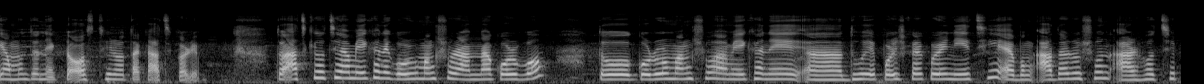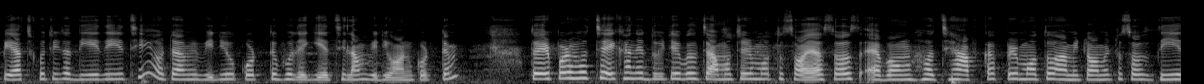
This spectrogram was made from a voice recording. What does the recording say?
কেমন যেন একটা অস্থিরতা কাজ করে। তো আজকে হচ্ছে আমি এখানে গরুর মাংস রান্না করব। তো গরুর মাংস আমি এখানে ধুয়ে পরিষ্কার করে নিয়েছি এবং আদা, রসুন আর হচ্ছে পেঁয়াজ কুচিটা দিয়ে দিয়েছি। ওটা আমি ভিডিও করতে ভুলে গিয়েছিলাম ভিডিও অন করতে। তো এরপর হচ্ছে এখানে দুই টেবিল চামচের মতো সয়া সস এবং হচ্ছে হাফ কাপের মতো আমি টমেটো সস দিয়ে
